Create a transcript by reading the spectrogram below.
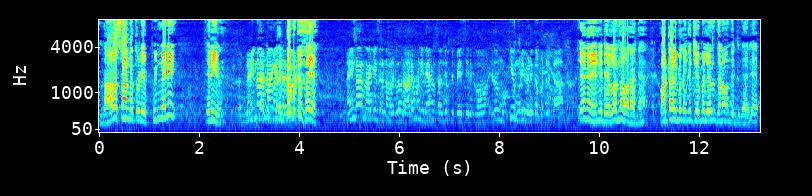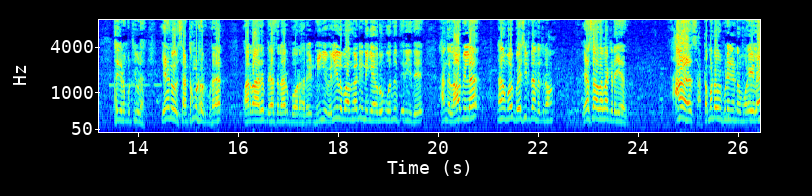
இந்த அரசாங்கத்தினுடைய பின்னணி தெரிகிறது. திட்டமிட்ட செயல். நயினார் நாகேந்திரன் அவர்கள் ஒரு அரை மணி நேரம் சந்தித்து பேசியிருக்கோம். ஏதோ ஒரு முக்கிய முடிவு எடுக்கப்பட்டிருக்கா? ஏங்க எங்கிட்ட எல்லாம் தான் வராங்க. பாட்டாளி மக்கள் கட்சி எம்எல்ஏ தினம் வந்துட்டு இருக்காரு. அதுக்கு முட்டி விட ஏங்க ஒரு சட்டமன்ற உறுப்பினர் வர்றாரு பேசுறாரு போறாரு. நீங்க வெளியில வாங்கன்னு இன்னைக்கு ரூம் வந்து தெரியுது. நாங்க லாபியில நாங்க முதல்ல பேசிட்டு தான் இருக்கிறோம். பேசாதெல்லாம் கிடையாது. ஆக சட்டமன்ற உறுப்பினர் என்ற முறையில்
